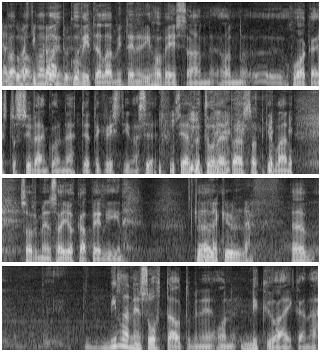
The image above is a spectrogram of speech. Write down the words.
jatkuvasti mä, mä, mä voin kuvitella, miten eri hoveissa on, on huokaistu syvään, kun on nähty, että Kristiina sieltä tulee taas sotkemaan sormensa joka peliin. Kyllä, kyllä. Millainen suhtautuminen on nykyaikana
